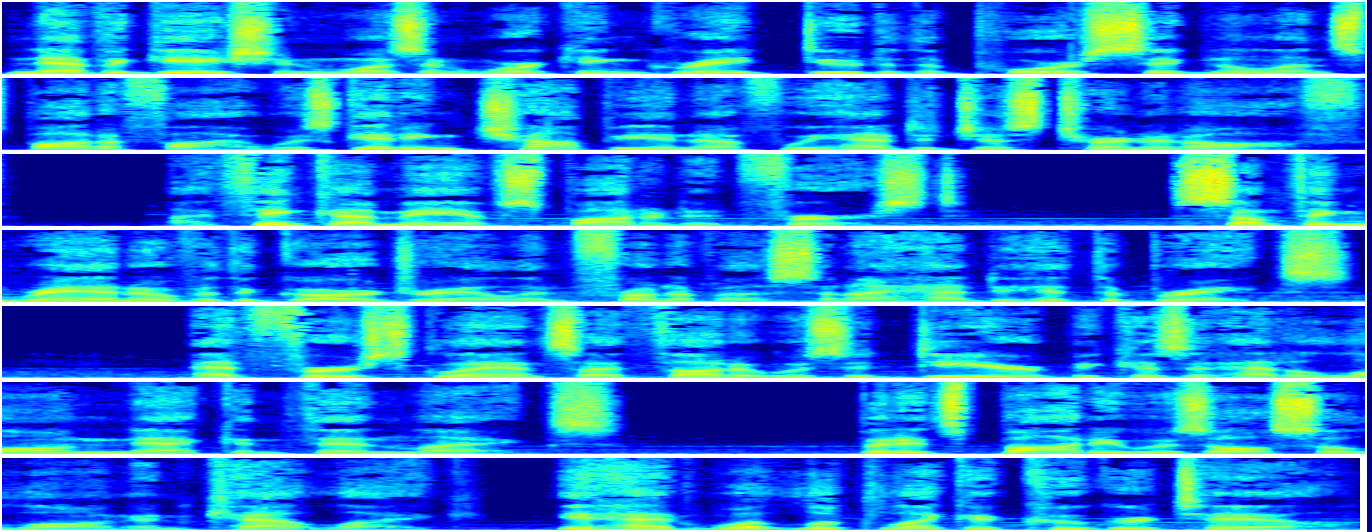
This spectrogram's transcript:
Navigation wasn't working great due to the poor signal and Spotify was getting choppy enough we had to just turn it off. I think I may have spotted it first. Something ran over the guardrail in front of us and I had to hit the brakes. At first glance I thought it was a deer because it had a long neck and thin legs. But its body was also long and cat-like, It had what looked like a cougar tail,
